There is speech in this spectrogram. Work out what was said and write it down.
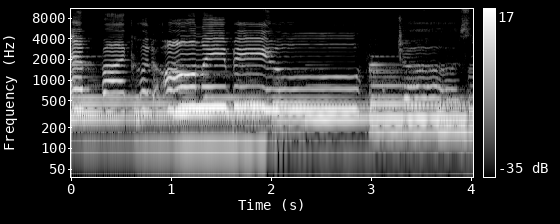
if I could only be you just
